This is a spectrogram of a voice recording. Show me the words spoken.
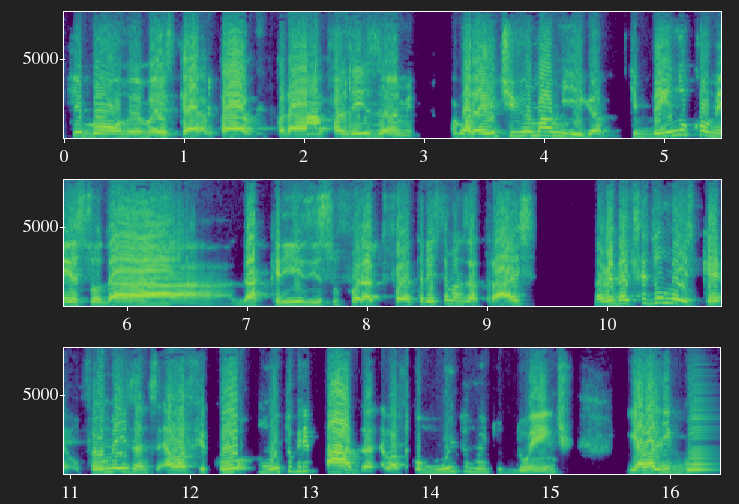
Que bom, né? Mas é para fazer exame. Agora, eu tive uma amiga que, bem no começo da, da crise, isso foi, foi há três semanas atrás, na verdade fez um mês, porque foi um mês antes, ela ficou muito gripada, ela ficou muito, muito doente, e ela ligou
